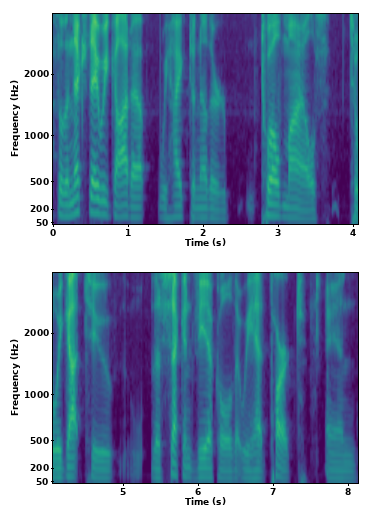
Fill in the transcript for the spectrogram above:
so the next day we got up, we hiked another 12 miles till we got to the second vehicle that we had parked and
